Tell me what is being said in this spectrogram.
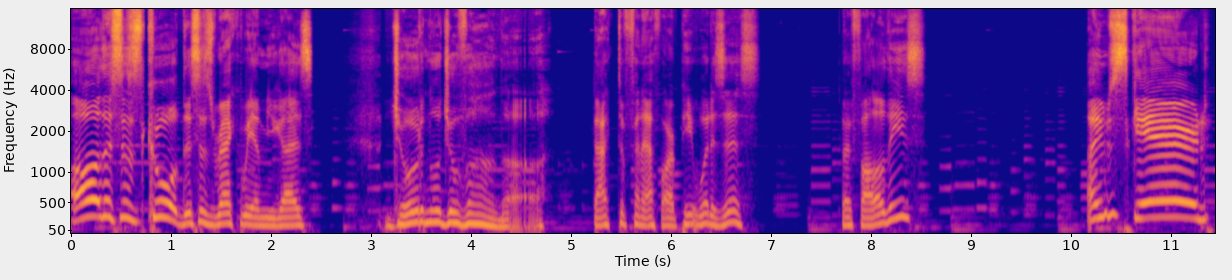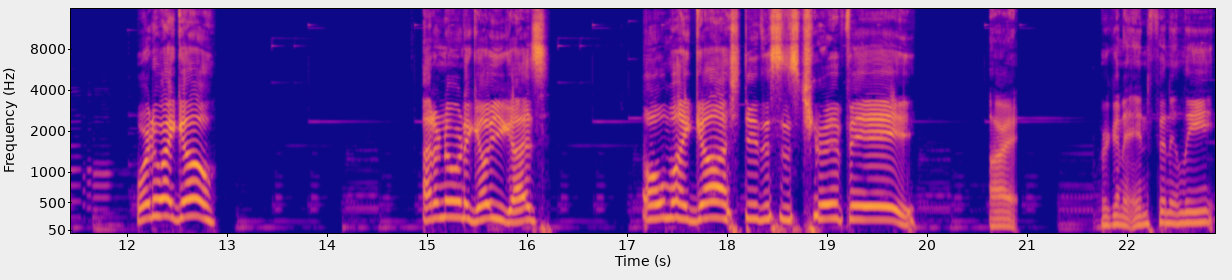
Oh, this is cool. This is Requiem, you guys. Giorno Giovanna. Back to FNAF RP. What is this? Do I follow these? I'm scared. Where do I go? I don't know where to go, you guys. Oh my gosh, dude, this is trippy. All right. We're gonna infinitely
